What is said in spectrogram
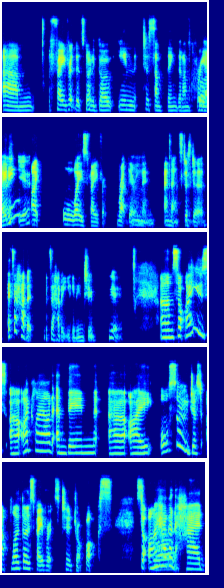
um, favorite that's going to go into something that I'm creating, right. yeah. I always favorite right there mm. and then. And that's okay. just a, it's a habit. It's a habit you get into. Yeah. Um, so I use uh, iCloud and then uh, I also just upload those favorites to Dropbox. So I haven't had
